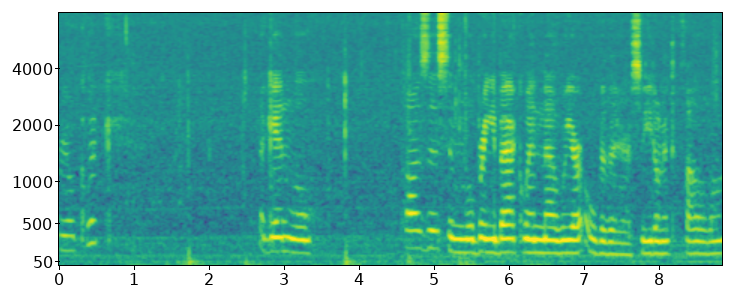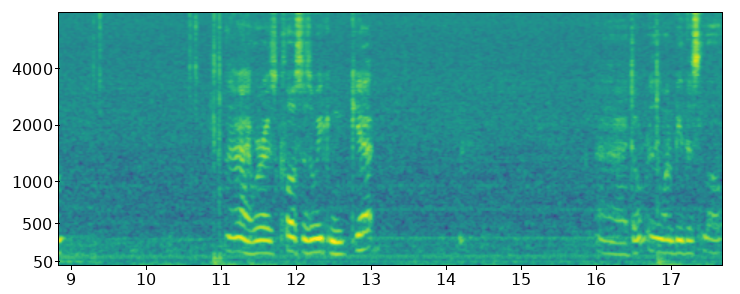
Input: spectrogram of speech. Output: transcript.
real quick. Again, we'll pause this and we'll bring you back when uh, we are over there so you don't have to follow along. Alright, we're as close as we can get. Uh, I don't really want to be this low.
